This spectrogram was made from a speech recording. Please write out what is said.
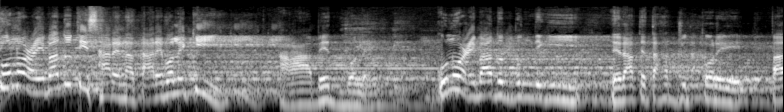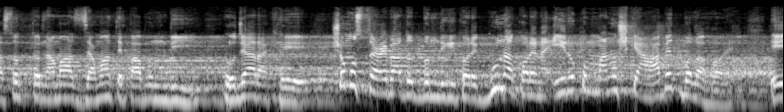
কোনো ইবাদতই ছাড়ে না, তারে বলে কি? আবেদ বলে। কোনো ইবাদত বন্দিগি রাতে তাহাজ্জুদ করে পাঁচক্ত নামাজ জামাতে পাবন্দি, রোজা রাখে, সমস্ত ইবাদত বন্দিগি করে গুণা করে না এরকম মানুষকে আবেদ বলা হয়। এই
